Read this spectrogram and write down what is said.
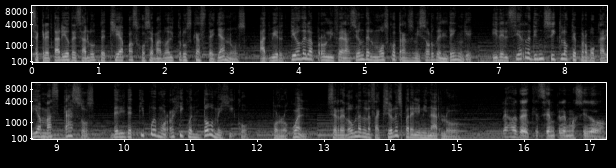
secretario de Salud de Chiapas, José Manuel Cruz Castellanos, advirtió de la proliferación del mosco transmisor del dengue y del cierre de un ciclo que provocaría más casos del de tipo hemorrágico en todo México, por lo cual se redoblan las acciones para eliminarlo. Lejos de que siempre hemos sido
